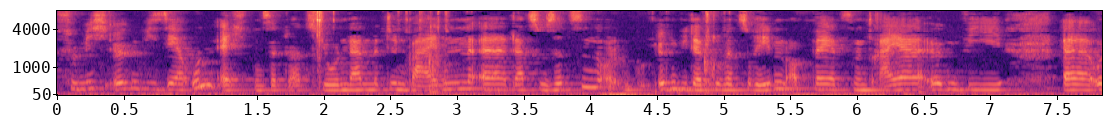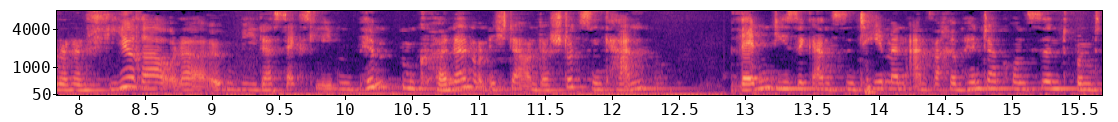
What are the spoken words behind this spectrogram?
für mich irgendwie sehr unechten Situation dann mit den beiden äh, da zu sitzen und irgendwie darüber zu reden, ob wir jetzt einen Dreier irgendwie äh, oder einen Vierer oder irgendwie das Sexleben pimpen können und ich da unterstützen kann wenn diese ganzen Themen einfach im Hintergrund sind und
